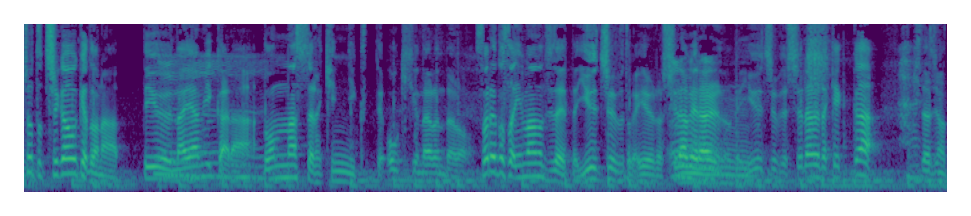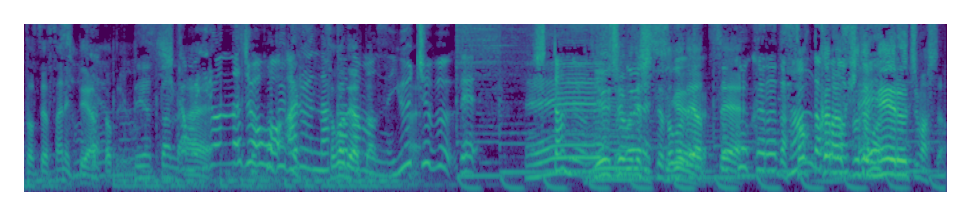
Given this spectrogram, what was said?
ちょっと違うけどなっていう悩みから、どんなしたら筋肉って大きくなるんだろう。それこそ今の時代だったら YouTube とかいろいろ調べられるので、YouTube で調べた結果、北島達也さんに出会ったというしかもいろんな情報ある中だもんね。YouTube で知ったんだよね、YouTube で知ってそこでやって。そこからだ。そっからすぐメール打ちました。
